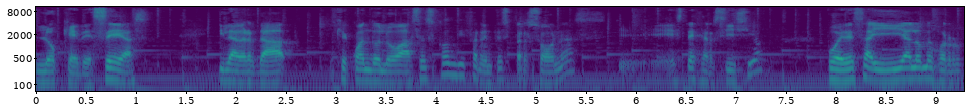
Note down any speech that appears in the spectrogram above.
lo que deseas y la verdad que cuando lo haces con diferentes personas, eh, este ejercicio, puedes ahí a lo mejor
